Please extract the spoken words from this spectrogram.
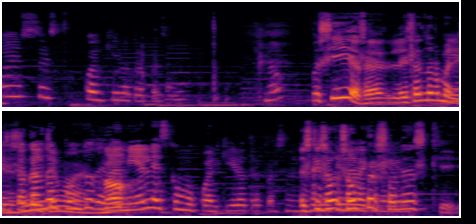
Pues es cualquier otra persona. ¿No? Pues sí, o sea, es la Eh, normalización del tocando el tema. punto de No. Daniel es como cualquier otra persona. Es o sea, que no son, son personas que,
